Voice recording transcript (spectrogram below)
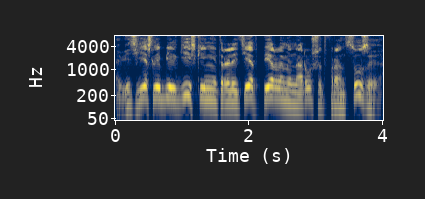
Ведь если бельгийский нейтралитет первыми нарушат французы,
